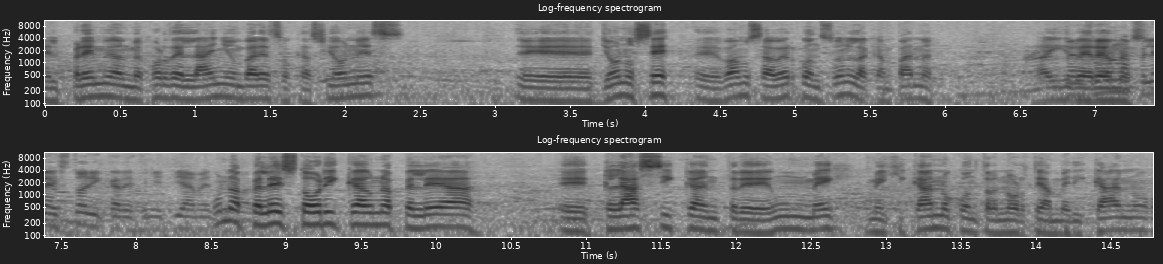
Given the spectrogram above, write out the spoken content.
el premio al mejor del año en varias ocasiones. Eh, yo no sé, eh, vamos a ver cuando suene la campana. Ahí Pero veremos. Una pelea histórica, definitivamente. Una pelea histórica, una pelea eh, clásica entre un me mexicano contra norteamericano.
